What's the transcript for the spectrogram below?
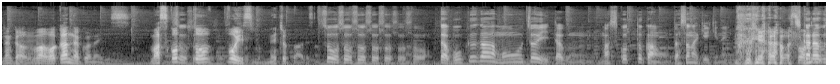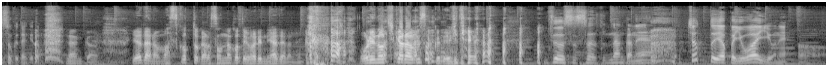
なんか、うんまあ、わかんなくはないです。マスコットっぽいですもんね、ちょっとあるさん。そうそうそうそうそうそうそうだから僕がもうちょい多分マスコット感を出さなきゃいけないんで いや、まあそんな力不足だけど なんか、やだな、マスコットからそんなこと言われるのやだな、なんか、俺の力不足で、みたいな。そうそうそうなんかねちょっとやっぱ弱いよねあ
